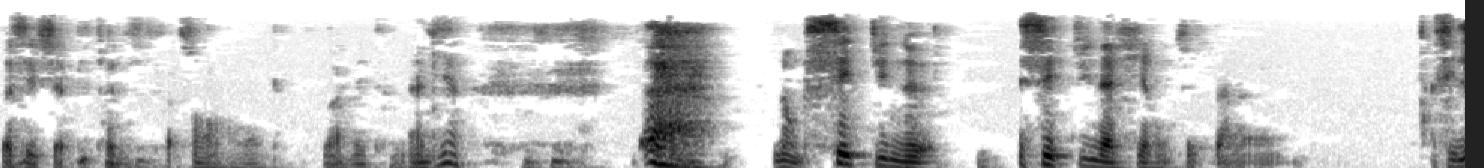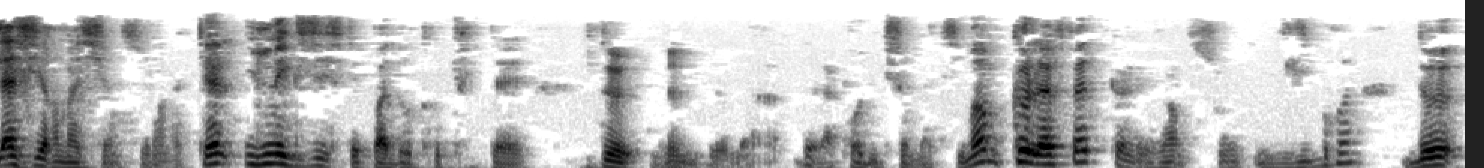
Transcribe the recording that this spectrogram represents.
Ça c'est le chapitre de toute façon, on va mettre un indien. Ah, donc c'est une c'est une affirmation, c'est l'affirmation selon laquelle il n'existe pas d'autre critère de, de, la, production maximum que le fait que les gens sont libres de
